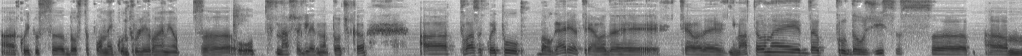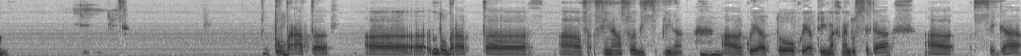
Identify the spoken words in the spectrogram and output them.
а, които са доста по-неконтролируеми от, от наша гледна точка. А, това, за което България трябва да е, трябва да е внимателна, е да продължи с а, а, добрата, добрата финансова дисциплина, а, която, която имахме до сега. Сега,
